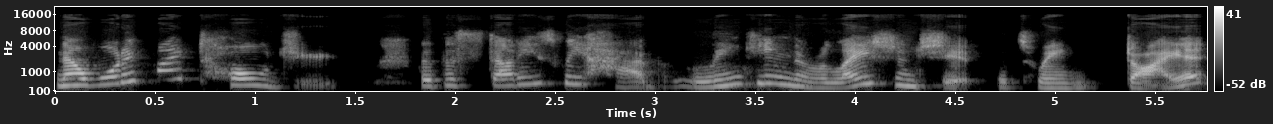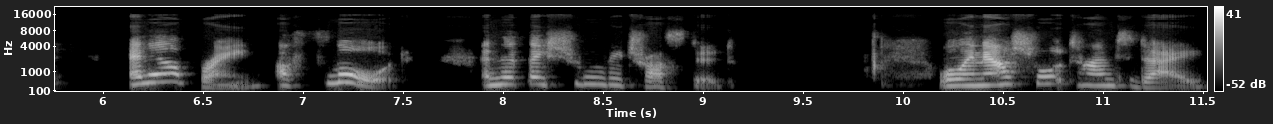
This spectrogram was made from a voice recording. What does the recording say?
Now, what if I told you that the studies we have linking the relationship between diet and our brain are flawed and that they shouldn't be trusted? Well, in our short time today,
